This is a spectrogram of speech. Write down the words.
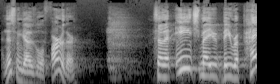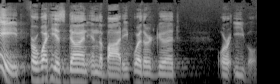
And this one goes a little further. So that each may be repaid for what he has done in the body, whether good or evil.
